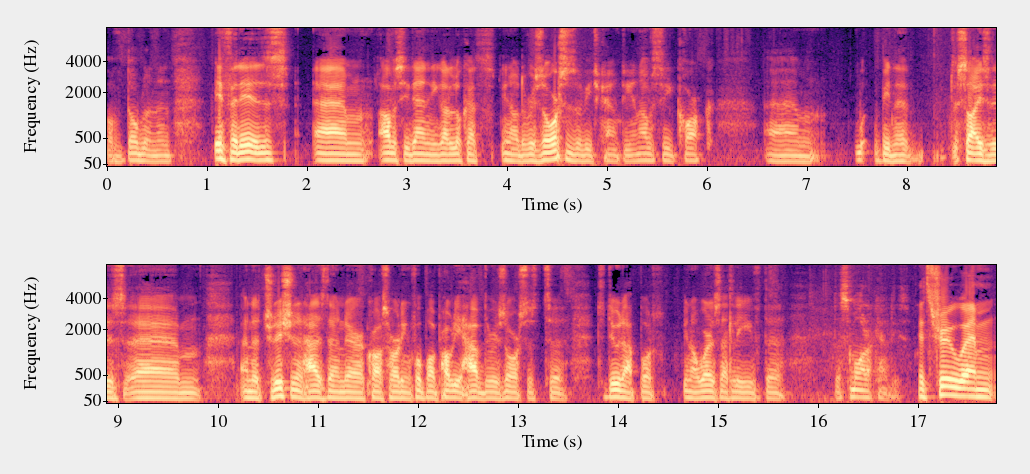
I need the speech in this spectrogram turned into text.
of Dublin? And if it is, um, obviously then you got to look at, you know, the resources of each county. And obviously Cork, um, being the, the size it is um, and the tradition it has down there across hurling and football, probably have the resources to, to do that. But, you know, where does that leave the, the smaller counties? It's true. Um,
